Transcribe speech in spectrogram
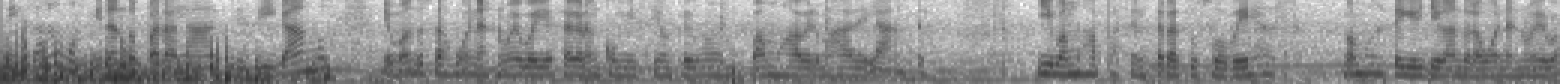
Sigamos mirando para adelante, sigamos llevando esas buenas nuevas y esa gran comisión que vamos a ver más adelante. Y vamos a apacentar a sus ovejas, vamos a seguir llegando a la buena nueva.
